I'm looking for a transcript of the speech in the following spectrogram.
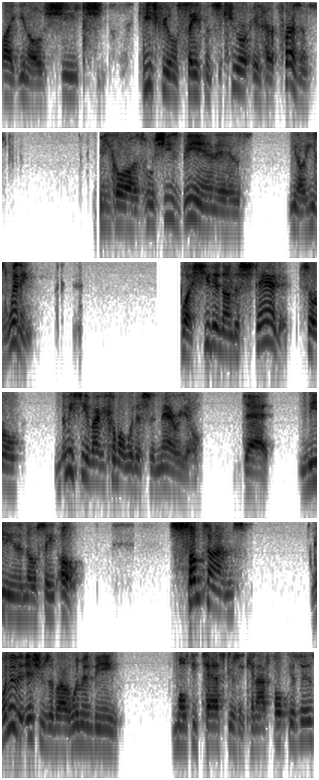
like you know she, she he's feeling safe and secure in her presence because who she's being is you know he's winning. But she didn't understand it. So let me see if i can come up with a scenario that needing to know say oh sometimes one of the issues about women being multitaskers and cannot focus is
